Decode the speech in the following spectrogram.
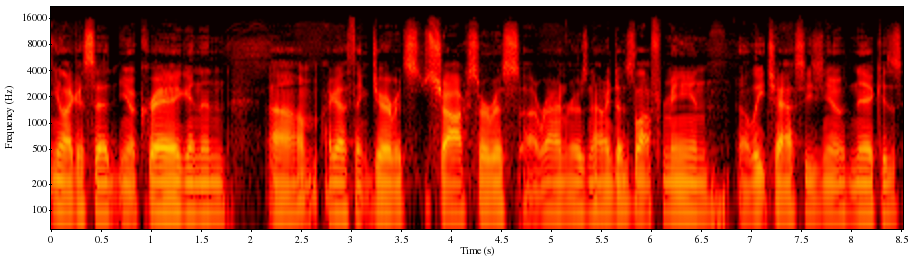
you know, like I said, you know Craig, and then. Um, I got to thank Jervitz Shock Service, uh, Ryan Rose. Now he does a lot for me, and Elite Chassis. You know, Nick is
